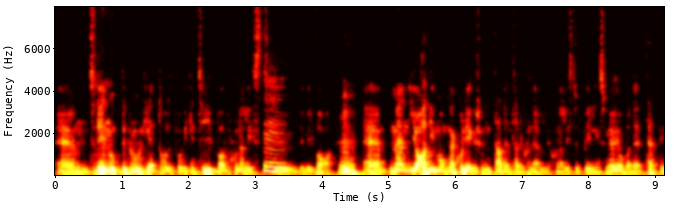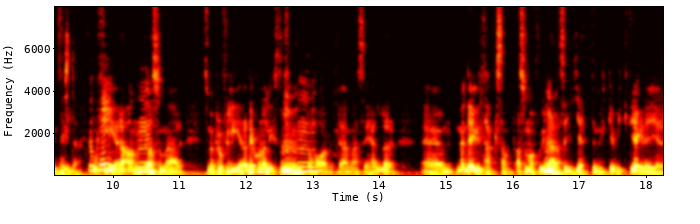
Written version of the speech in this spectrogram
Ehm, Så det, är nog, det beror nog helt och hållet på vilken typ av journalist Mm. du, du vill vara. Mm. Eh, Men jag hade ju många kollegor som inte hade en traditionell journalistutbildning som jag jobbade tätt intill. Och flera andra Mm. som, är, som är profilerade journalister som Mm. inte Mm. har det med sig heller. Eh, Men det är ju tacksamt. Alltså man får ju Mm. lära sig jättemycket viktiga grejer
